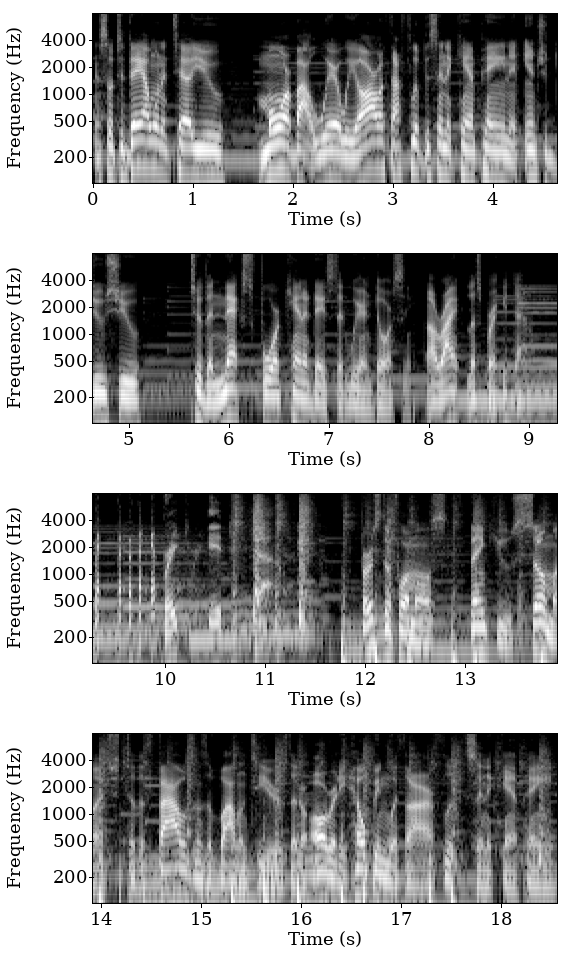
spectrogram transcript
And so today I want to tell you more about where we are with our Flip the Senate campaign and introduce you to the next four candidates that we're endorsing. All right, let's break it down. Break it down. First and foremost, thank you so much to the thousands of volunteers that are already helping with our Flip the Senate campaign.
